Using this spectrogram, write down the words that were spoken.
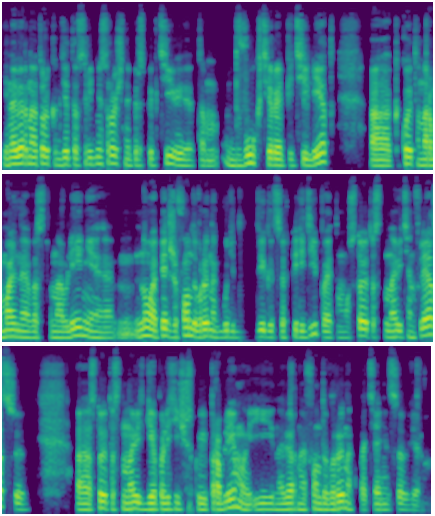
И, наверное, только где-то в среднесрочной перспективе там, 2-5 лет а, какое-то нормальное восстановление. Ну, опять же, фондовый рынок будет двигаться впереди, поэтому стоит остановить инфляцию, а, стоит остановить геополитическую проблему, и, наверное, фондовый рынок подтянется вверх.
